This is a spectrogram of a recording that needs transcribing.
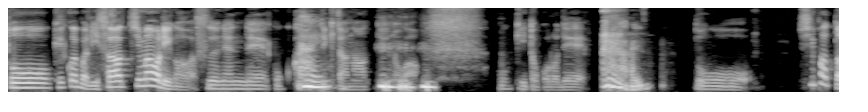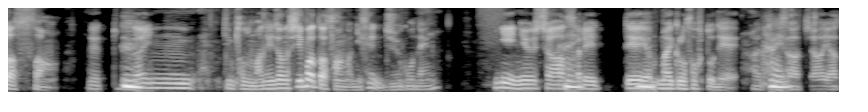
と、結構やっぱリサーチ周りが数年でここ変わってきたなっていうのがうんうん大きいところで、はい。と柴田さん、えっと、デザインチーム、そのマネージャーの柴田さんが2015年に入社されて、はいマイクロソフトでリサーチャーやっ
